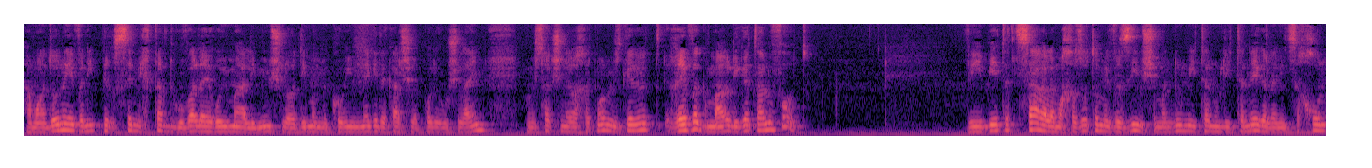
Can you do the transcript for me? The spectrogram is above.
המועדון היווני פרסם מכתב תגובה לאירועים האלימים של אוהדים המקומיים נגד הקהל של הפועל ירושלים במשחק שנערך אתמול במסגרת רבע גמר ליגת האלופות. והביע את הצער על המחזות המבזים שמנעו מאיתנו להתענג על הניצחון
